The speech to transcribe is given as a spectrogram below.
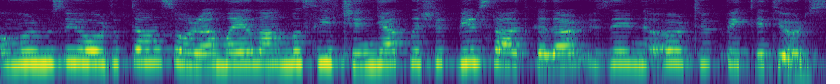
Hamurumuzu yoğurduktan sonra mayalanması için yaklaşık 1 saat kadar üzerini örtüp bekletiyoruz.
